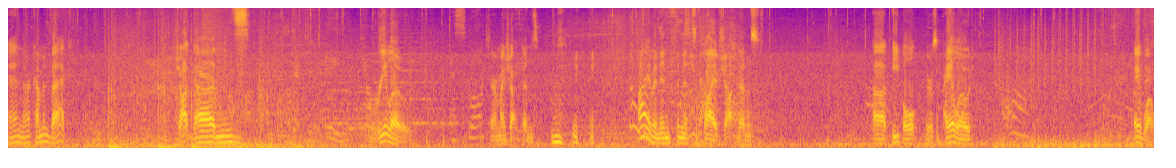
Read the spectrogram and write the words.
And they're coming back. Shotguns! Reload. There are my shotguns. I have an infinite supply of shotguns. Uh, people, there's a payload. Hey, whoa.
